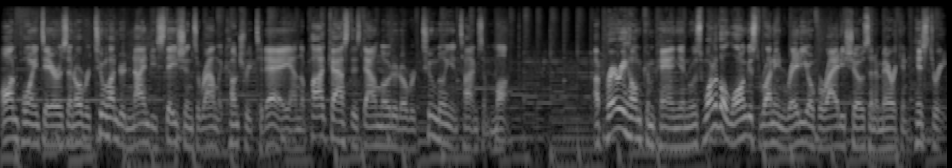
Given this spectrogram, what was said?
On Point airs in over 290 stations around the country today, and the podcast is downloaded over 2 million times a month. A Prairie Home Companion was one of the longest running radio variety shows in American history.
